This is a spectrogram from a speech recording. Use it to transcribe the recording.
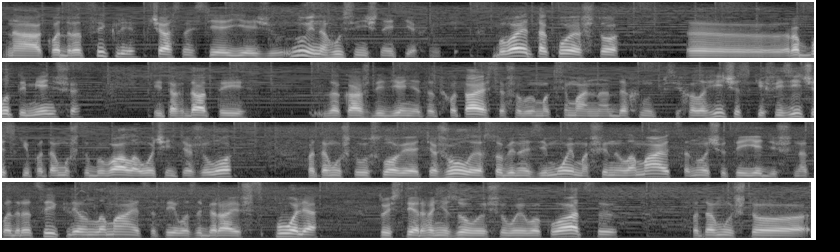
на квадроцикле, в частности, я езжу, ну и на гусеничной технике. Бывает такое, что э, работы меньше, и тогда ты за каждый день этот хватаешься, чтобы максимально отдохнуть психологически, физически, потому что бывало очень тяжело, потому что условия тяжелые, особенно зимой, машины ломаются, ночью ты едешь на квадроцикле, он ломается, ты его забираешь с поля, то есть ты организовываешь его эвакуацию, потому что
